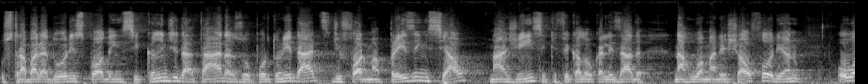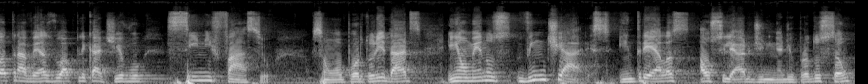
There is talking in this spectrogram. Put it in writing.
Os trabalhadores podem se candidatar às oportunidades de forma presencial na agência que fica localizada na Rua Marechal Floriano ou através do aplicativo Cine Fácil. São oportunidades em ao menos 20 áreas, entre elas auxiliar de linha de produção,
